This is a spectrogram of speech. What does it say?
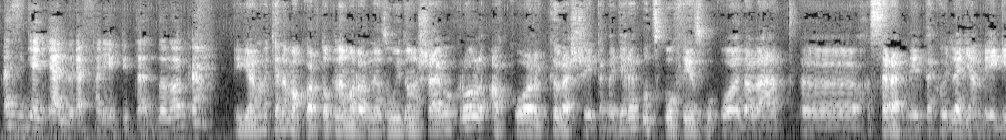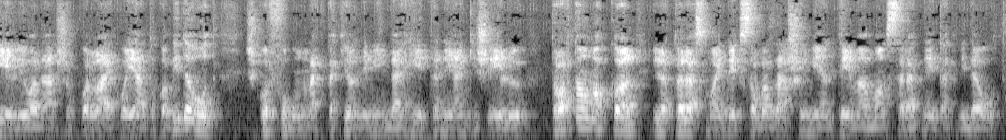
Ez így egy előre felépített dolog. Igen, hogyha nem akartok lemaradni az újdonságokról, akkor kövessétek a Gyerekuckó Facebook oldalát, ha szeretnétek, hogy legyen még élő adás, akkor lájkoljátok a videót, és akkor fogunk nektek jönni minden héten ilyen kis élő tartalmakkal, illetve lesz majd még szavazás, hogy milyen témában szeretnétek videót.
